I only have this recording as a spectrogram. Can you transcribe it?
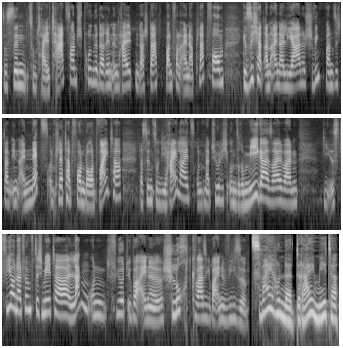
Das sind zum Teil Tarzansprünge darin enthalten. Da startet man von einer Plattform, gesichert an einer Liane, schwingt man sich dann in ein Netz und klettert von dort weiter. Das sind so die Highlights und natürlich unsere Megaseilbahn. Die ist 450 Meter lang und führt über eine Schlucht, quasi über eine Wiese. 203 Meter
